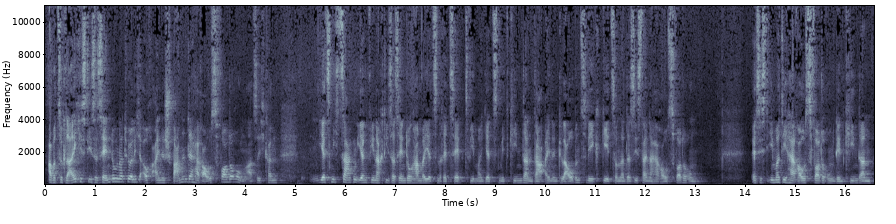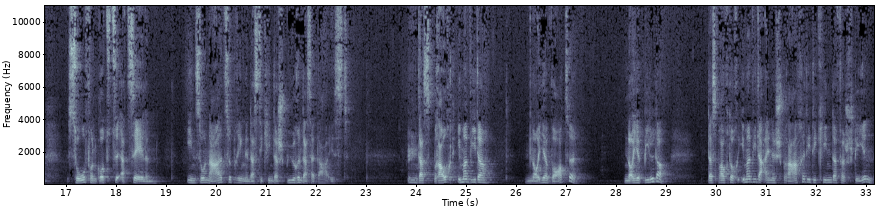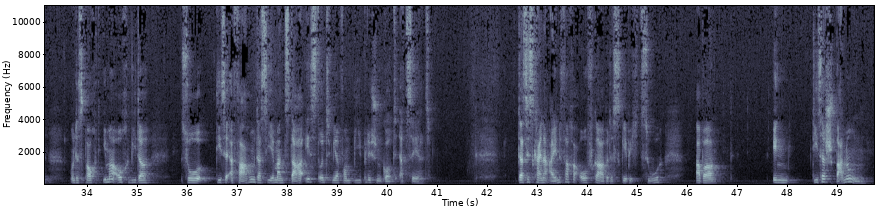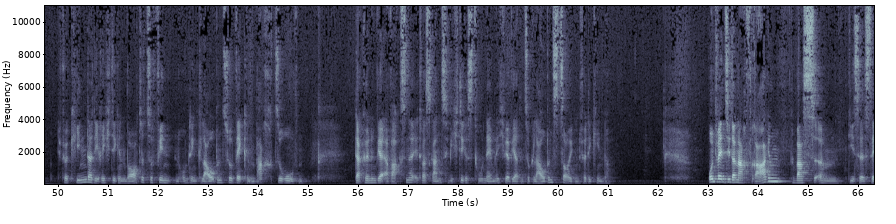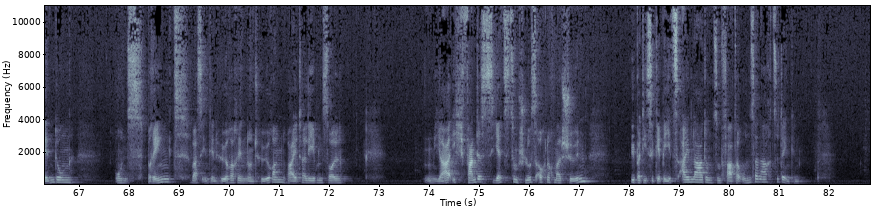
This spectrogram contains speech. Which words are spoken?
Aber zugleich ist diese Sendung natürlich auch eine spannende Herausforderung. Also ich kann jetzt nicht sagen, irgendwie nach dieser Sendung haben wir jetzt ein Rezept, wie man jetzt mit Kindern da einen Glaubensweg geht, sondern das ist eine Herausforderung. Es ist immer die Herausforderung, den Kindern so von Gott zu erzählen, ihn so nahe zu bringen, dass die Kinder spüren, dass er da ist das braucht immer wieder neue Worte, neue Bilder. Das braucht auch immer wieder eine Sprache, die die Kinder verstehen. Und es braucht immer auch wieder so diese Erfahrung, dass jemand da ist und mir vom biblischen Gott erzählt. Das ist keine einfache Aufgabe, das gebe ich zu, aber in dieser Spannung für Kinder die richtigen Worte zu finden, um den Glauben zu wecken, wach zu rufen. Da können wir Erwachsene etwas ganz Wichtiges tun, nämlich wir werden zu Glaubenszeugen für die Kinder. Und wenn Sie danach fragen, was ähm, diese Sendung uns bringt, was in den Hörerinnen und Hörern weiterleben soll, ja, ich fand es jetzt zum Schluss auch nochmal schön, über diese Gebetseinladung zum Vater unser nachzudenken.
